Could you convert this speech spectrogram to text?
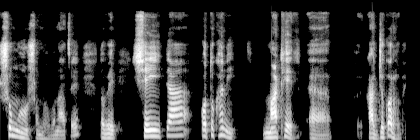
সমূহ সম্ভাবনা আছে। তবে সেইটা কতখানি মাঠের কার্যকর হবে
